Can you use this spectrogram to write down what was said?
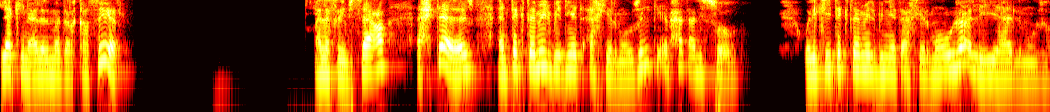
لكن على المدى القصير على frame الساعة أحتاج أن تكتمل بنية آخر موجة لكي أبحث عن الصعود. ولكي تكتمل بنية آخر موجة اللي هي هذه الموجة.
